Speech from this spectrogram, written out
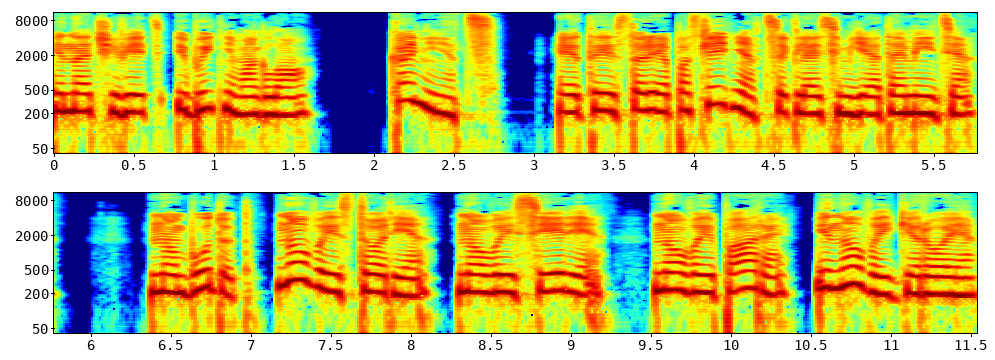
иначе ведь и быть не могло. Конец. Эта история последняя в цикле о семье Атамиде. Но будут новые истории, новые серии, новые пары и новые герои.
